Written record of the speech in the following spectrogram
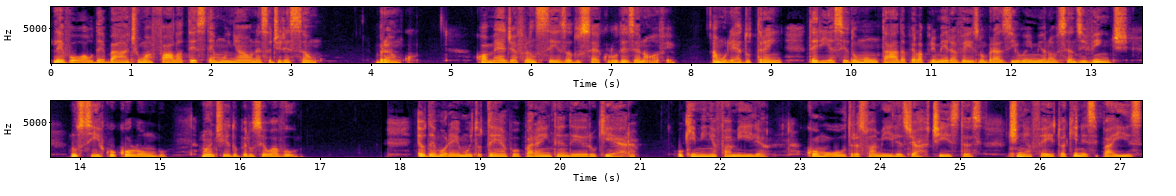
levou ao debate uma fala testemunhal nessa direção. Branco. Comédia francesa do século XIX. A Mulher do Trem teria sido montada pela primeira vez no Brasil em 1920, no Circo Colombo, mantido pelo seu avô. Eu demorei muito tempo para entender o que era. O que minha família, como outras famílias de artistas, tinha feito aqui nesse país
